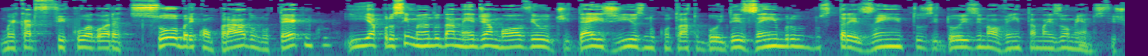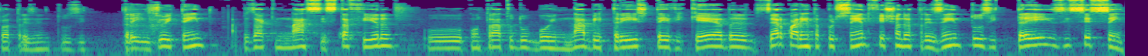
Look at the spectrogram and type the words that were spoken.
O mercado ficou agora sobrecomprado no técnico e aproximando da média móvel de 10 dias no contrato boi dezembro, nos 302,90 mais ou menos. Fechou a 330 3,80. Apesar que na sexta-feira o contrato do boi na B3 teve queda de 0,40%, fechando a 303,60.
